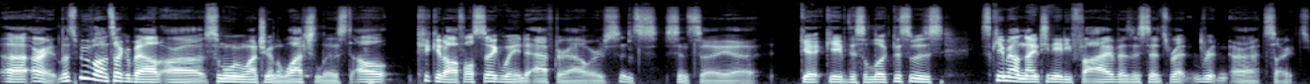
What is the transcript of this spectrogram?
Uh, all right, let's move on and talk about uh, someone we're watching on the watch list. I'll kick it off. I'll segue into After Hours since since I uh, get, gave this a look. This was this came out in 1985. As I said, it's written. Uh, sorry, it's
